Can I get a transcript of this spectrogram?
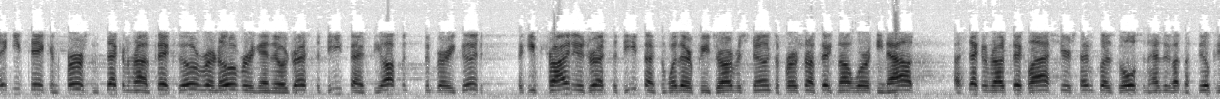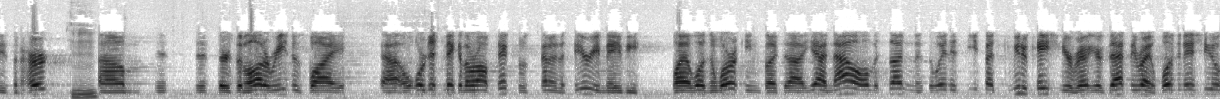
they keep taking first and second round picks over and over again to address the defense. The offense has been very good. They keep trying to address the defense, and whether it be Jarvis Jones, a first round pick not working out, a second round pick last year, Senquez Golson hasn't gotten the field because he's been hurt. Mm-hmm. Um, it, it, there's been a lot of reasons why, uh, or just making the wrong picks was kind of the theory maybe why it wasn't working. But uh, yeah, now all of a sudden the way this defense communication, you're very, you're exactly right, was an issue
